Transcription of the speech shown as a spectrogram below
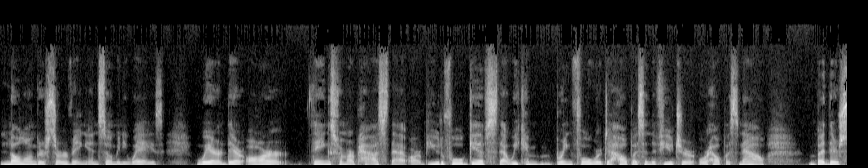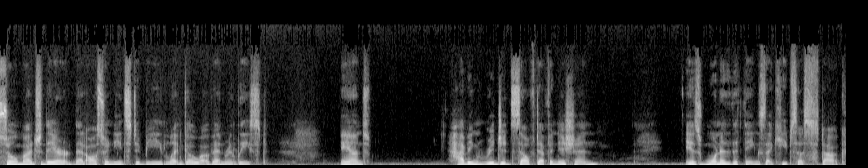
no longer serving in so many ways, where there are things from our past that are beautiful gifts that we can bring forward to help us in the future or help us now. But there's so much there that also needs to be let go of and released. And having rigid self definition is one of the things that keeps us stuck.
